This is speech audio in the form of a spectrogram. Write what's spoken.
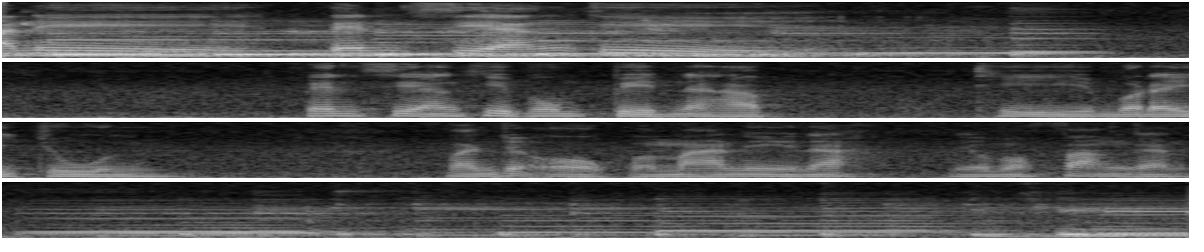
อันนี้เป็นเสียงที่ เป็นเสียงที่ผมปิดนะครับ ที่บริจูน มันจะออกประมาณนี้นะ เดี๋ยวมาฟังกันเ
